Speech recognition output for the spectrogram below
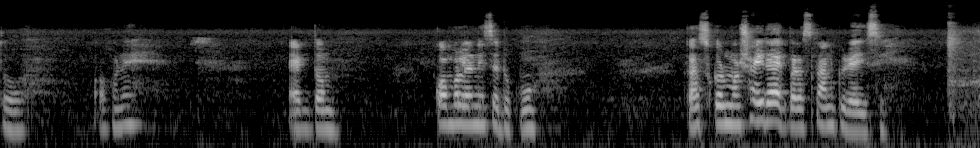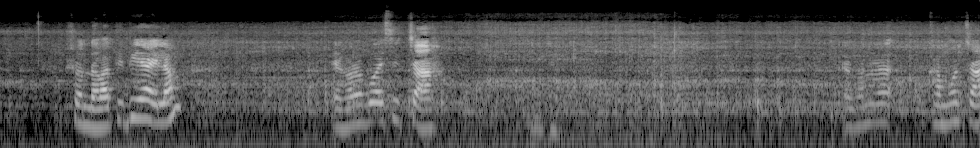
তো ওখানে একদম কম্বলের নিচে ঢুকবো। কাজকর্ম সাইরা একবার স্নান করে আইছি। সন্ধ্যাবাতি দিয়ে আইলাম। এখনও বয়েছি চা। এখন খামো চা।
